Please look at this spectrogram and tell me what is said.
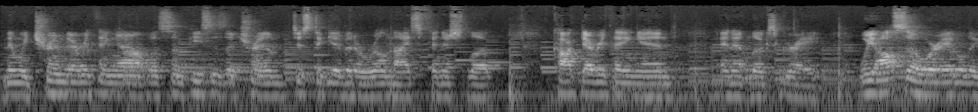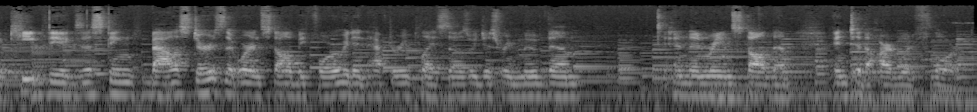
And then we trimmed everything out with some pieces of trim just to give it a real nice finished look caulked everything in and it looks great. We also were able to keep the existing balusters that were installed before. We didn't have to replace those. We just removed them and then reinstalled them into the hardwood floor.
